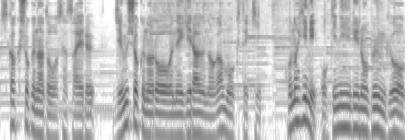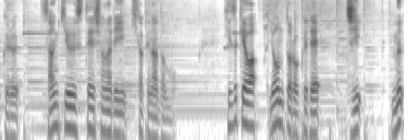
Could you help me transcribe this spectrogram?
企画職などを支える事務職の労をねぎらうのが目的。この日にお気に入りの文具を送るサンキューステーショナリー企画なども。日付は4と6で「じ」「む」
